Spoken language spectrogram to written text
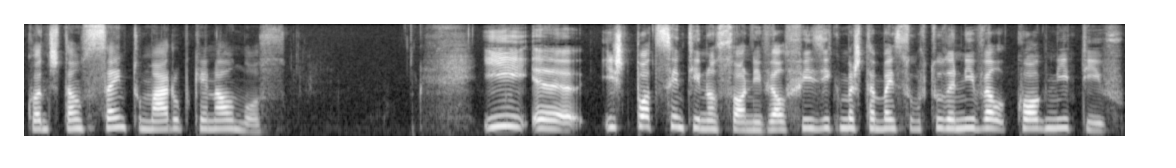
quando estão sem tomar o pequeno almoço. E uh, isto pode sentir não só a nível físico, mas também, sobretudo, a nível cognitivo.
